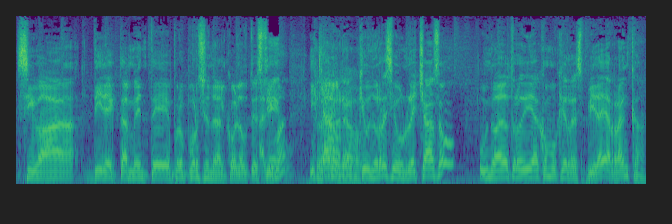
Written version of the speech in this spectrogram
sí va directamente proporcional con la autoestima. Alejo. Y claro, Claro. que uno recibe un rechazo, uno al otro día como que respira y arranca.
